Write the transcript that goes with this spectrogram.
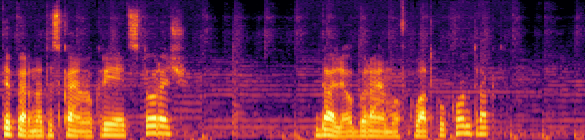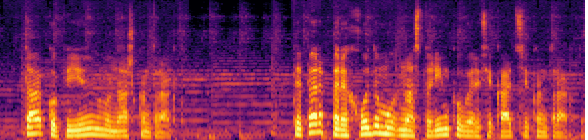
Тепер натискаємо Create Storage. Далі обираємо вкладку Contract та копіюємо наш контракт. Тепер переходимо на сторінку верифікації контракту.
